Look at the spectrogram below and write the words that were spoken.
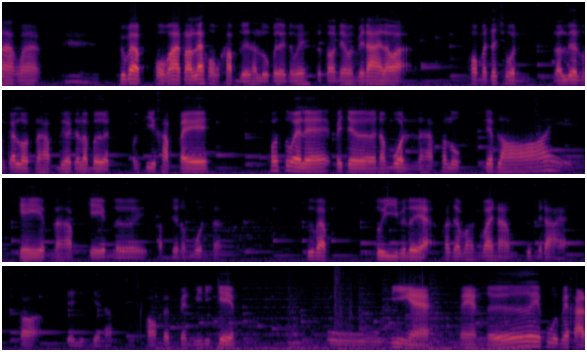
มากมาก คือแบบผมว่าตอนแรกผมขับเรือทะลุไปเลยนะเว้ยแต่ตอนเนี้ยมันไม่ได้แล้วอะพอมันจะชนแล้วเลือมันก็ลดนะครับ เรือจะระเบิดบางทีขับไปโคตรซวยเลย ไปเจอน้ำวนนะครับ สรุปเรียบร้อย เกมนะครับ เกมเลยขับเจอน้ำวนนะ คือแบบตุยไปเลยอะ่ะเขาใจะว่ามันว่ายน้ำขึ้นไม่ได้ ก็ใจเย็นๆนะครับเขาเป็นมินิเกมอูนี่ไงแมงเอ้ยพูดไม่ขาด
